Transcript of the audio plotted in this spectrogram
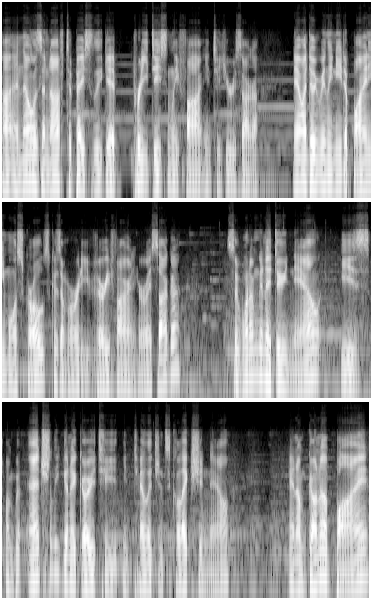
uh, and that was enough to basically get pretty decently far into Hero Saga now I don't really need to buy any more scrolls because I'm already very far in Hero Saga so what I'm going to do now is I'm actually going to go to Intelligence Collection now. And I'm going to buy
